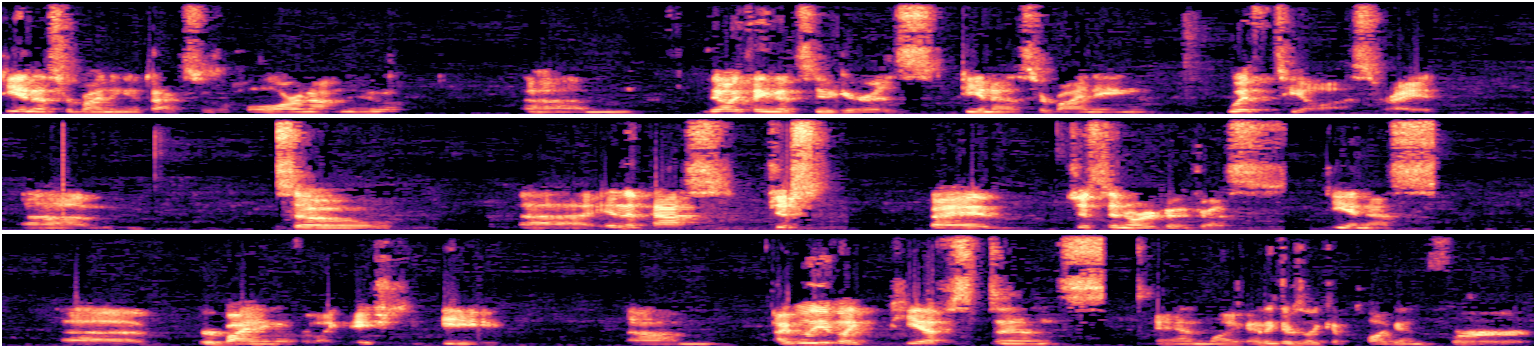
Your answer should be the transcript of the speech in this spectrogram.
DNS rebinding attacks as a whole are not new. Um, the only thing that's new here is DNS rebinding with TLS, right? Um, so uh, in the past, just by just in order to address DNS uh, rebinding over like HTTP, um, I believe like pfSense and like I think there's like a plugin for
